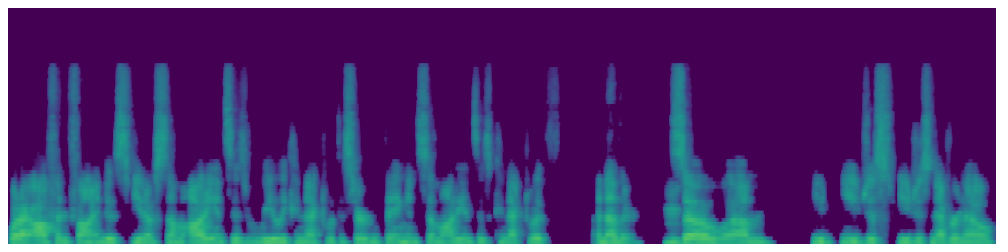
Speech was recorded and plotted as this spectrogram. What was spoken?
what I often find is, you know, some audiences really connect with a certain thing and some audiences connect with another. mm. So, um, you, you just, you just never know.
